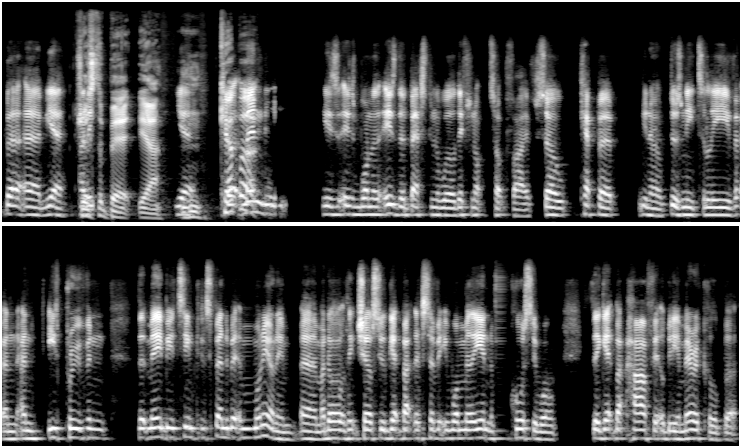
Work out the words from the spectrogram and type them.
but um, yeah, just think, a bit, yeah, yeah. Mm-hmm. Kepa, Mendy, is is one of is the best in the world, if not top five. So Kepa, you know does need to leave, and and he's proven that maybe a team can spend a bit of money on him. Um, I don't think Chelsea will get back the 71 million. Of course they won't. If they get back half, it'll be a miracle. But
